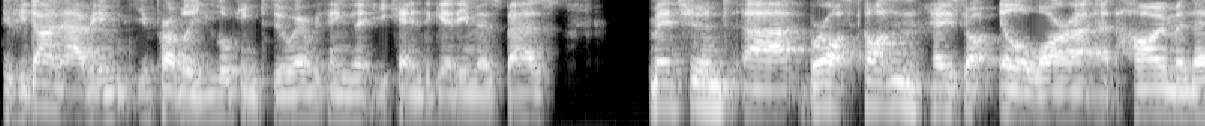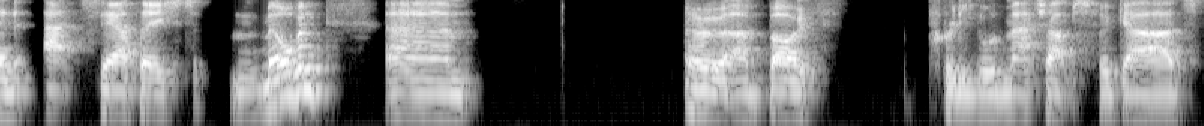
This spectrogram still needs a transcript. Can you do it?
if you don't have him, you're probably looking to do everything that you can to get him, as Baz mentioned. Uh, Bryce Cotton, he's got Illawarra at home and then at Southeast Melbourne, um, who are both pretty good matchups for guards.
